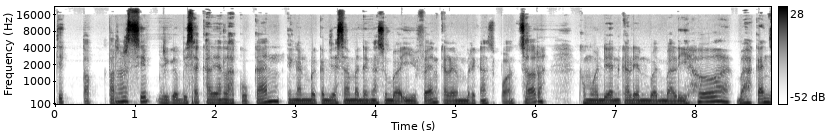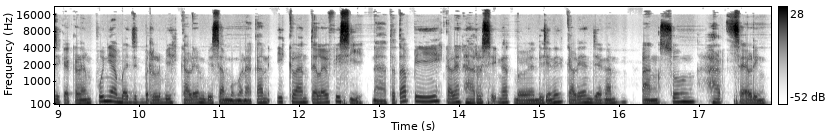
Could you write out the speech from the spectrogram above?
TikTok TikTok. Partnership juga bisa kalian lakukan dengan bekerja sama dengan sebuah event, kalian memberikan sponsor, kemudian kalian buat baliho, bahkan jika kalian punya budget berlebih, kalian bisa menggunakan iklan televisi. Nah, tetapi kalian harus ingat bahwa di sini kalian jangan langsung hard selling,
